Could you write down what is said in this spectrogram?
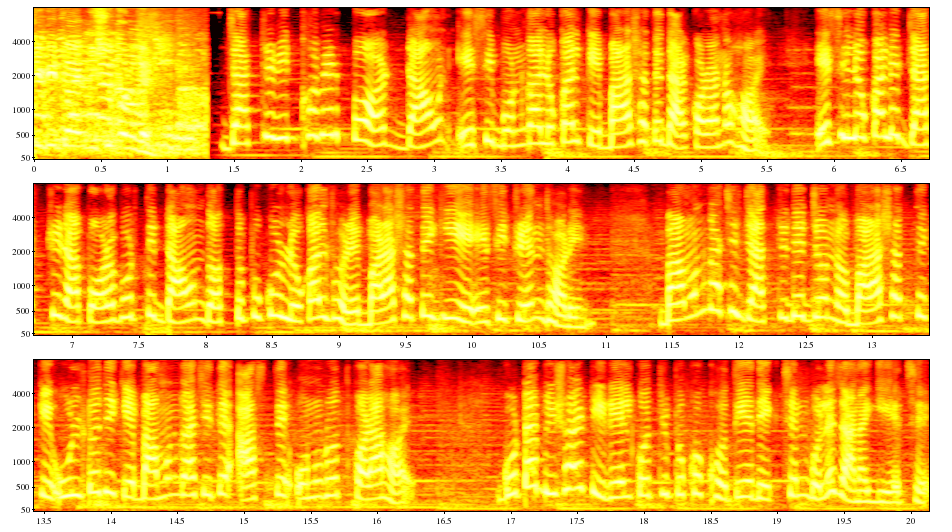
টিকিট ইস্যু করলেন? যাত্রী বিক্ষোভের পর ডাউন এসি বনগা লোকালকে বারাসাতে দাঁড় করানো হয়। এসি লোকালের যাত্রীরা পরবর্তী ডাউন দত্তপুকুর লোকাল ধরে বারাসাতে গিয়ে এসি ট্রেন ধরেন। বামনগাছির যাত্রীদের জন্য বারাসাত থেকে উল্টো দিকে বামনগাছিতে আসতে অনুরোধ করা হয়। গোটা বিষয়টি রেল কর্তৃপক্ষ খতিয়ে দেখছেন বলে জানা গিয়েছে।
